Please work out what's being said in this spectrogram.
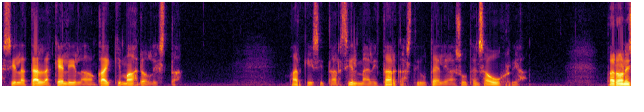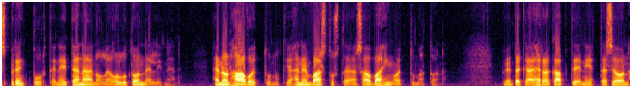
sillä tällä kelillä on kaikki mahdollista. Markisitar silmäili tarkasti uteliaisuutensa uhria. Paroni Sprengpurten ei tänään ole ollut onnellinen. Hän on haavoittunut ja hänen vastustajansa on vahingoittumaton. Myöntäkää herra kapteeni, että se on,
